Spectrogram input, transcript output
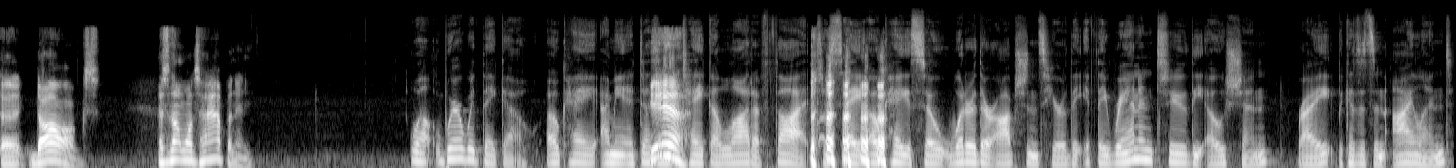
uh, dogs. That's not what's happening. Well, where would they go? Okay. I mean, it doesn't yeah. take a lot of thought to say, okay, so what are their options here? They, if they ran into the ocean, right, because it's an island,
